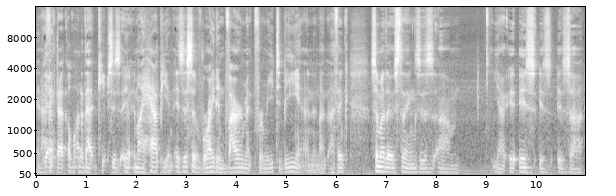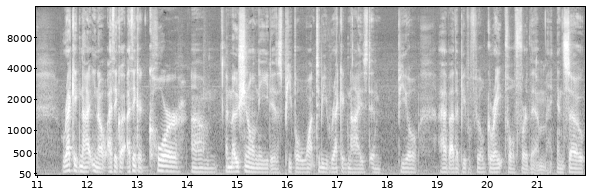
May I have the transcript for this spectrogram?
and I think that a lot of that keeps is am I happy and is this a right environment for me to be in? And I, I think some of those things is um, you know is is is uh, recognize you know i think i think a core um, emotional need is people want to be recognized and feel have other people feel grateful for them. And so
